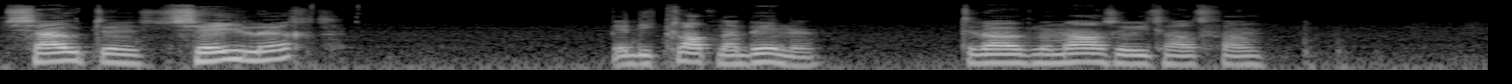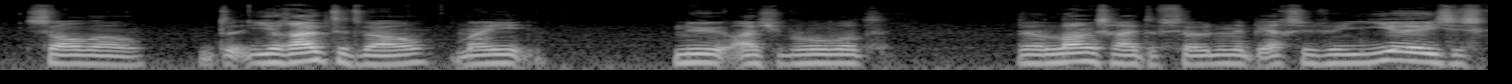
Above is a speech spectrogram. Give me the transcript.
zoute zeelucht, ja, die klapt naar binnen. Terwijl ik normaal zoiets had van. Zal wel. Je ruikt het wel, maar nu als je bijvoorbeeld er langs rijdt of zo, dan heb je echt zoiets van: Jezus,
